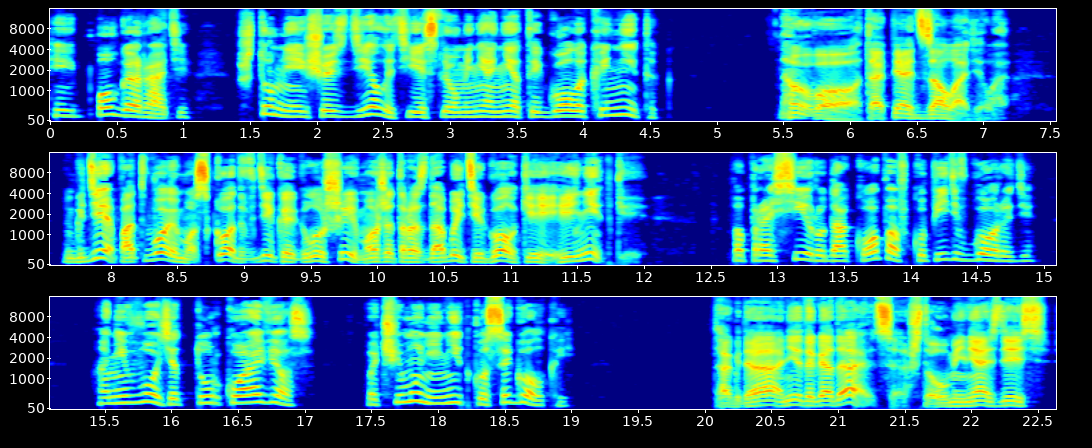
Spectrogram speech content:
И, бога ради, что мне еще сделать, если у меня нет иголок и ниток? Ну вот, опять заладила. Где, по-твоему, скот в дикой глуши может раздобыть иголки и нитки? Попроси рудокопов купить в городе. Они возят турку овес. Почему не нитку с иголкой? Тогда они догадаются, что у меня здесь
